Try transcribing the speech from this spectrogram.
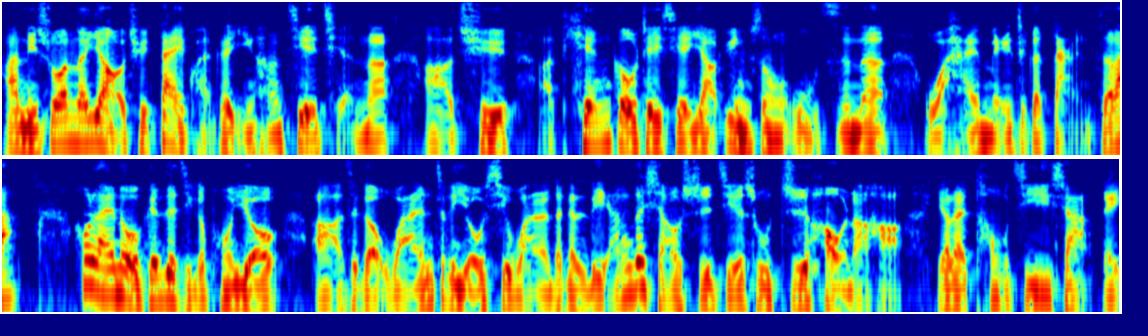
啊，你说呢，要我去贷款跟银行借钱呢，啊，去啊添购这些要运送物资呢，我还没这个胆子啦。后来呢，我跟这几个朋友啊，这个玩这个游戏玩了大概两个小时，结束之后呢，哈，要来。统计一下，哎，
